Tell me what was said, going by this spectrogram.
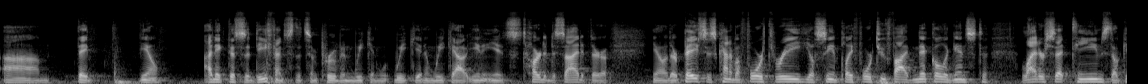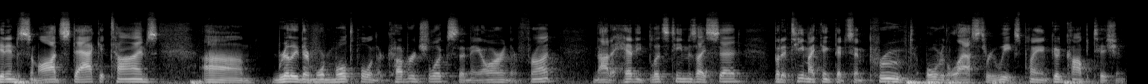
um, they, you know, I think this is a defense that's improving week in week in and week out. You know, it's hard to decide if they're, you know, their base is kind of a four-three. You'll see them play four-two-five nickel against lighter set teams. They'll get into some odd stack at times. Um, really, they're more multiple in their coverage looks than they are in their front. Not a heavy blitz team, as I said, but a team I think that's improved over the last three weeks, playing good competition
